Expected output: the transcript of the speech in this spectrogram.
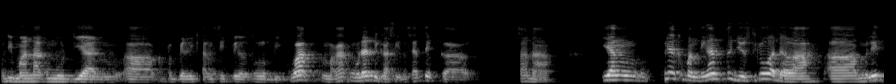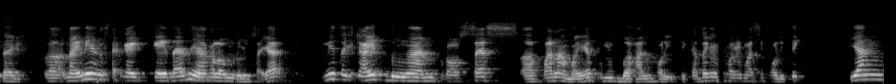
di mana kemudian uh, kepemilikan sipil itu lebih kuat, maka kemudian dikasih insentif ke sana. Yang punya kepentingan itu justru adalah uh, militer. Nah ini yang kayak kaitannya kalau menurut saya ini terkait dengan proses apa namanya perubahan politik atau reformasi politik yang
